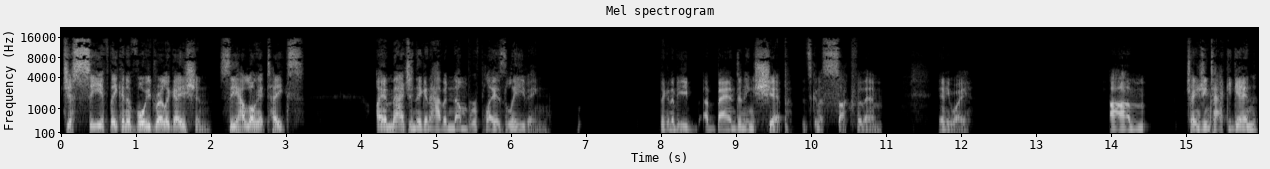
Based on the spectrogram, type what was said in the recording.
just see if they can avoid relegation, see how long it takes. I imagine they're going to have a number of players leaving. They're going to be abandoning ship. It's going to suck for them. Anyway. Um, changing tack again.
